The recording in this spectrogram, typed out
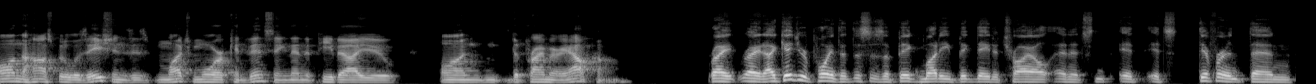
on the hospitalizations is much more convincing than the p value on the primary outcome. Right, right. I get your point that this is a big muddy big data trial and it's it it's different than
